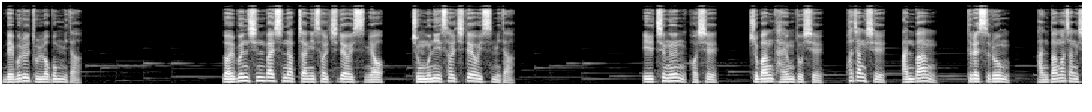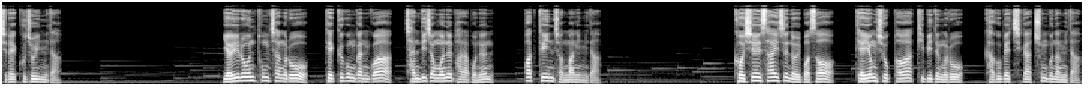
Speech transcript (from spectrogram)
내부를 둘러봅니다. 넓은 신발 수납장이 설치되어 있으며 중문이 설치되어 있습니다. 1층은 거실, 주방 다용도실, 화장실, 안방, 드레스룸, 안방 화장실의 구조입니다. 여유로운 통창으로 데크 공간과 잔디 정원을 바라보는 확 트인 전망입니다. 거실 사이즈 넓어서 대형 소파와 TV 등으로 가구 배치가 충분합니다.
